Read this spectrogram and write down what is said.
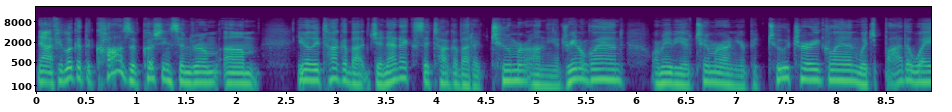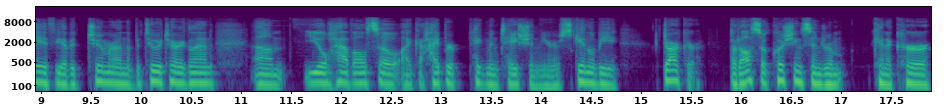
Now, if you look at the cause of Cushing syndrome, um, you know, they talk about genetics, they talk about a tumor on the adrenal gland, or maybe a tumor on your pituitary gland, which, by the way, if you have a tumor on the pituitary gland, um, you'll have also like a hyperpigmentation. Your skin will be darker. But also, Cushing syndrome can occur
